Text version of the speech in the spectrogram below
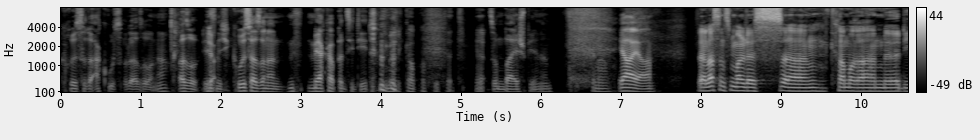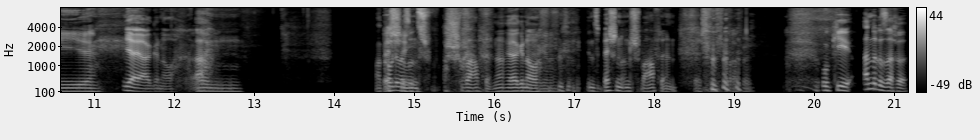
größere Akkus oder so. Ne? Also jetzt Ja. nicht größer, sondern mehr Kapazität. Mehr Kapazität. Ja, Zum Beispiel. Ne? genau. Ja, ja. Dann lass uns mal das ähm, Kamera-Nerdy Ja, ja, genau. Ähm, man kommt immer so Bashing. ins Sch Schwafeln. Ne? Ja, genau. Ja, genau. ins Bashen und Schwafeln. Bashing schwafeln. Okay, andere Sache.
